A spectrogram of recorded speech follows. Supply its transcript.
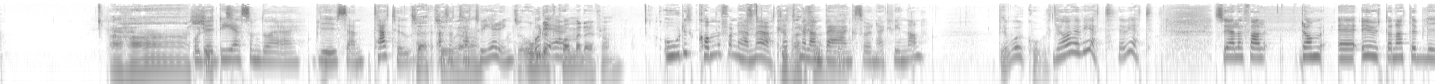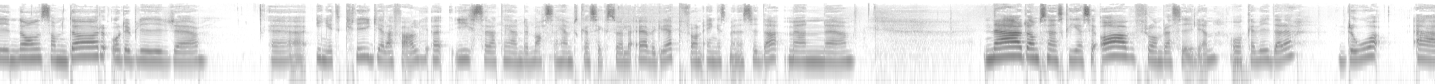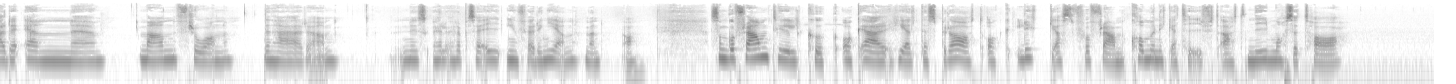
Aha, Och det är shit. det som då är, blir sen tattoo, Tattoo, alltså ja. tatuering. Så och ordet det är, kommer därifrån. ordet kommer från det här mötet Gud, mellan. Banks och den här kvinnan. Det var coolt. Ja, jag vet, jag vet. Så i alla fall, de, eh, utan att det blir någon som dör och det blir eh, eh, inget krig i alla fall. Jag gissar att det händer massa hemska sexuella övergrepp från engelsmännens sida. Men eh, när de sen ska ge sig av från Brasilien och åka vidare, då är det en eh, man från den här, eh, nu höll jag på att säga inföding igen, men ja, som går fram till Cook och är helt desperat och lyckas få fram kommunikativt att ni måste ta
